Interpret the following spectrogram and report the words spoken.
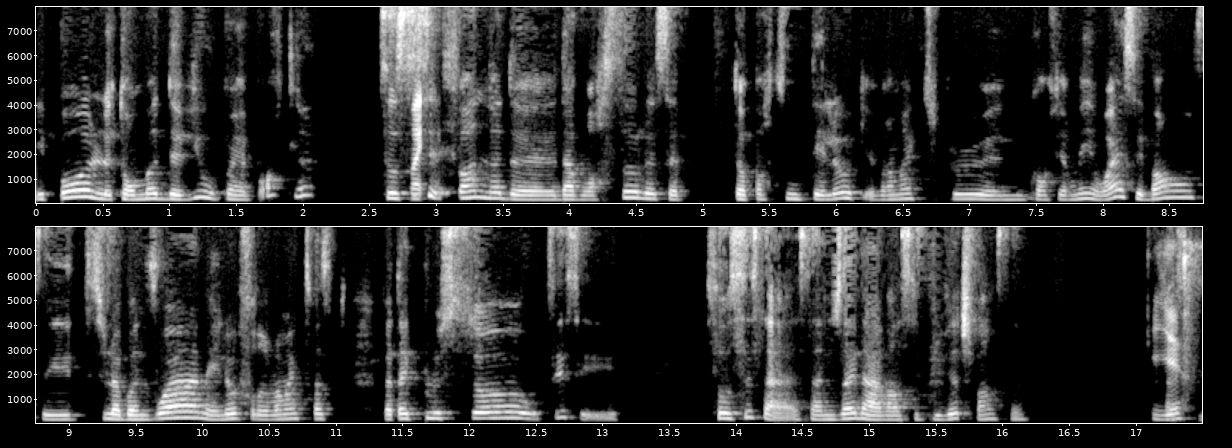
et pas le, ton mode de vie ou peu importe. Là. Ça aussi, c'est fun d'avoir ça, là, cette opportunité-là, que vraiment que tu peux euh, nous confirmer, ouais, c'est bon, c'est sur la bonne voie, mais là, il faudrait vraiment que tu fasses peut-être plus ça, ou tu sais, ça aussi, ça, ça, nous aide à avancer plus vite, je pense. Yes,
